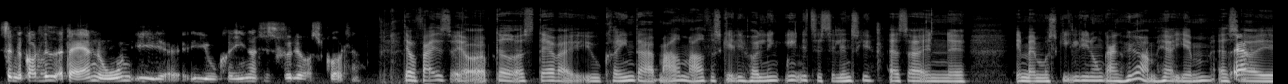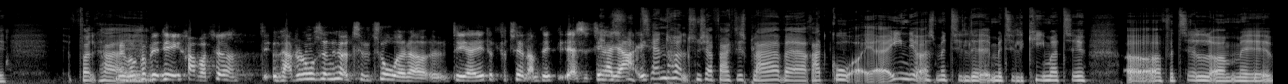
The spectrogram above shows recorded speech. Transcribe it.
selvom jeg godt ved, at der er nogen i, øh, i Ukraine, og det er selvfølgelig også godt. Ja. Det var faktisk, jeg opdagede også, da jeg var i Ukraine, der er meget, meget forskellig holdning egentlig til Zelensky. Altså en, øh, en man måske lige nogle gange hører om herhjemme. Altså Ja. øh, folk har... Men hvorfor øh, bliver det ikke rapporteret? Har du nogensinde hørt TV2 eller øh, DR1 fortælle om det? Altså, det har jeg ikke. Tandhold, synes jeg faktisk plejer at være ret god, og jeg er egentlig også Mathilde, Mathilde Kimer til at, at fortælle om øh,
